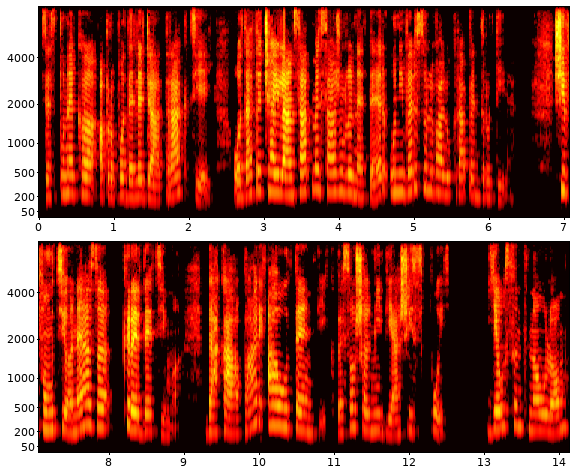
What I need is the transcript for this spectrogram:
Se spune că, apropo de legea atracției, odată ce ai lansat mesajul în eter, Universul va lucra pentru tine și funcționează, credeți-mă. Dacă apari autentic pe social media și spui eu sunt noul om,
